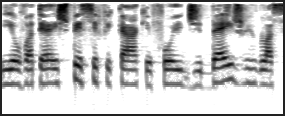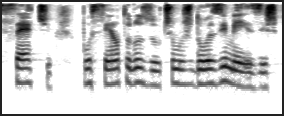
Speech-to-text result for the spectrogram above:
e eu vou até especificar que foi de 10,7% nos últimos 12 meses.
